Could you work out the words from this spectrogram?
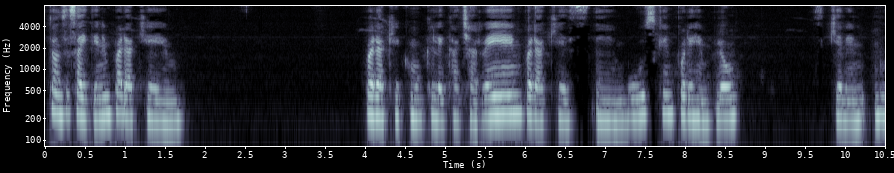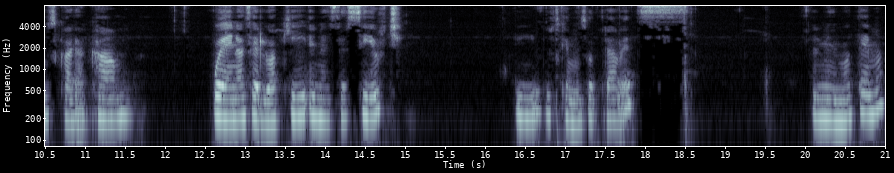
Entonces ahí tienen para que para que como que le cacharren, para que eh, busquen, por ejemplo, si quieren buscar acá, pueden hacerlo aquí en este search. Y busquemos otra vez el mismo tema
